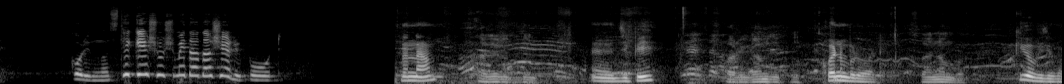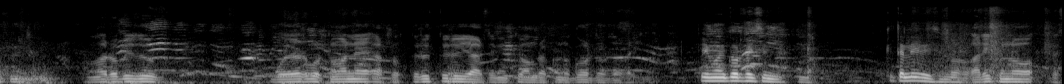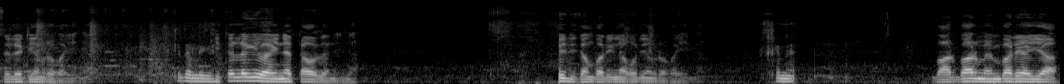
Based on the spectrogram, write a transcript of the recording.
করিমগঞ্জ থেকে সুস্মিতা দাসের রিপোর্ট। আপনার নাম? জিপি? হরিগ্রাম জিপি। কয় নম্বর ওয়ার্ড? ছয় নম্বর। কি অভিযোগ আপনার? আমার অভিযোগ বয়স বর্তমানে একশো তিরুত্তর হয়ে আছে কিন্তু আমরা কোনো গড় দরজা পাই না। গড় পাইছেন না? না। কেতার লেগে পাইছেন? সরকারি কোনো ফেসিলিটি আমরা পাই না। কেতার লেগে? কিতার লাগি পাই না তাও জানি না। দিতাম পারি না করি আমরা পাই না। এখানে বারবার মেম্বারে আইয়া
